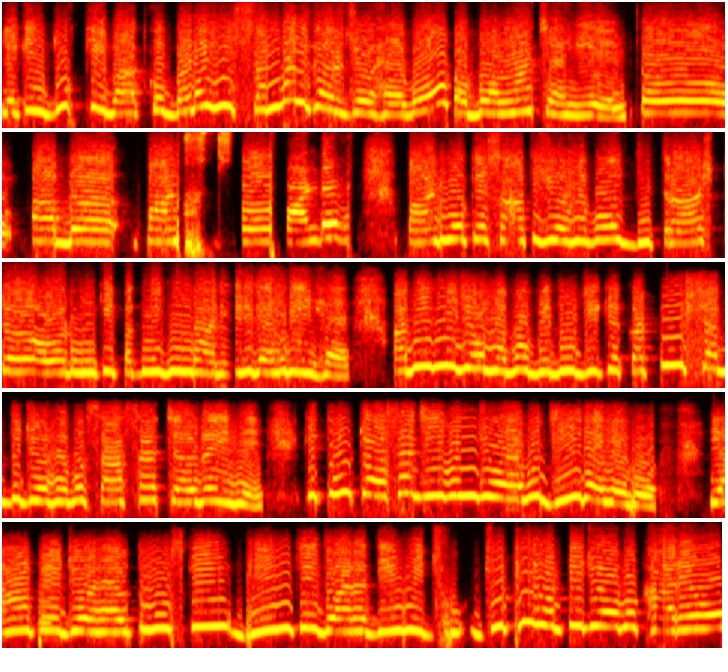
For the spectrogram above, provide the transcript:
लेकिन दुख की बात को बड़े ही संभल कर जो है वो बोलना चाहिए। तो अब पांडव पांडवों के साथ जो है वो धृतराष्ट्र और उनकी पत्नी गुंधारी रह रही है। अभी भी जो है वो विदुर जी के कटु शब्द जो है वो साथ साथ चल रहे हैं कि तुम कैसा जीवन जो है वो जी रहे हो? यहाँ पे जो है तुम उसकी भीम की द्वारा दी हुई झूठी रोटी जो है वो खा रहे हो।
